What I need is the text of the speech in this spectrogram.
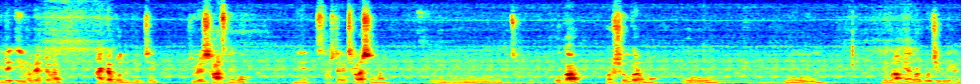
এটা এইভাবে একটা হয়। আরেকটা পদ্ধতি হচ্ছে শরীরে শ্বাস নেব। নিয়ে শ্বাসটাকে ছাড়ার সময় ওম ওকার হর্ষকার ম, ওম ওম। দেখুন, আমি একবার করছি একটু দেখেন।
